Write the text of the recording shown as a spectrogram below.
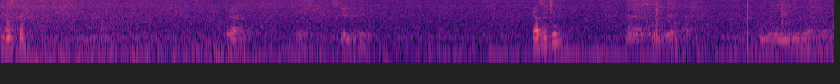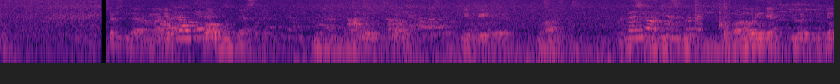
ನಮಸ್ತೆ क्या सिटी They All over India, you will- you can.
